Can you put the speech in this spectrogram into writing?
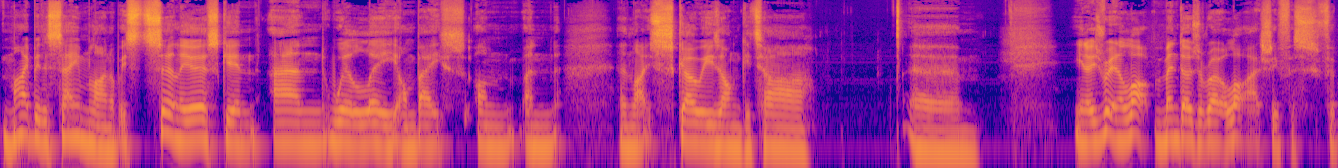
Might be the same lineup. It's certainly Erskine and Will Lee on bass, on and and like Scoey's on guitar. Um, you know, he's written a lot. Mendoza wrote a lot actually for for,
